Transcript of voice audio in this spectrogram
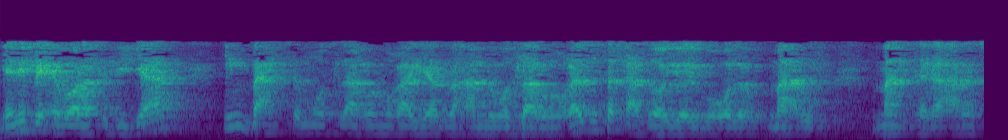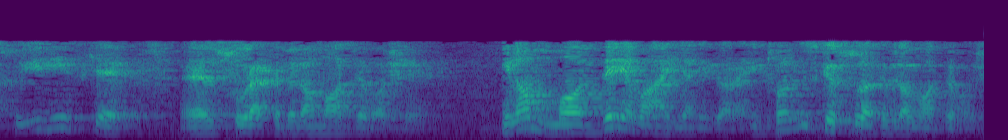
یعنی به عبارت دیگر این بحث مطلق و مقید و حمل مطلق و مقید مثل قضایی به قول معروف منطقه عرصویی نیست که صورت بلا ماده باشه. اینا ماده معینی دارن. اینطور نیست که صورت بلا ماده باشه.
